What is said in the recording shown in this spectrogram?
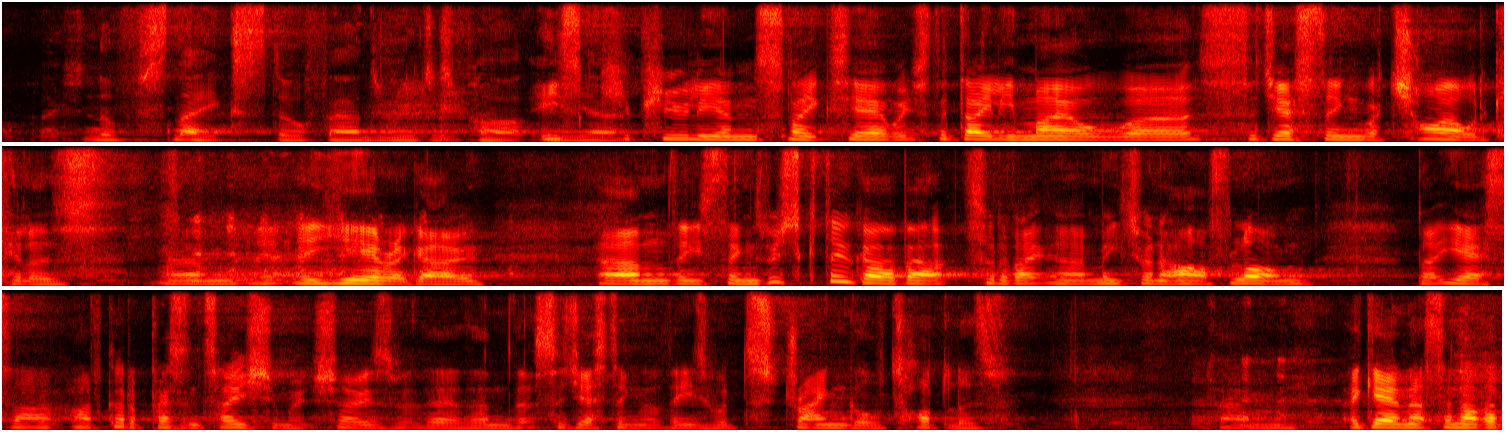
population of snakes still found in Regent's Park. East the, uh... Aesculapian snakes, yeah, which the Daily Mail were suggesting were child killers um, a, a year ago um, these things, which do go about sort of a, a metre and a half long. But yes, I, have got a presentation which shows them that suggesting that these would strangle toddlers. Um, again, that's another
